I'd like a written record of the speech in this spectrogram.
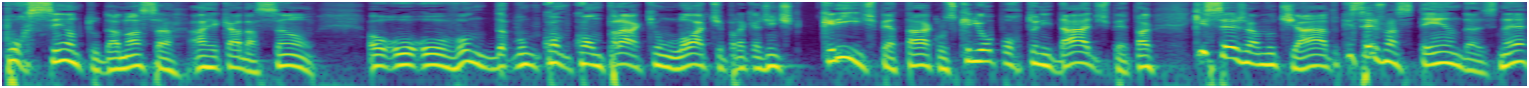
por cento da nossa arrecadação, ou, ou, ou vão, vão com, comprar aqui um lote para que a gente crie espetáculos, crie oportunidade de espetáculo, que seja no teatro, que sejam as tendas, né?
